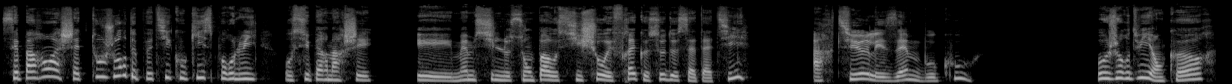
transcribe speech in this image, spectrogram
ses parents achètent toujours de petits cookies pour lui au supermarché, et même s'ils ne sont pas aussi chauds et frais que ceux de sa tati, Arthur les aime beaucoup. Aujourd'hui encore,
